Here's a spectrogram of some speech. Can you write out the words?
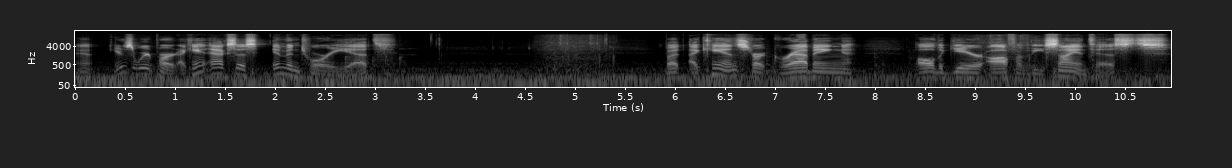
Now, here's the weird part. I can't access inventory yet. But I can start grabbing all the gear off of the scientists.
